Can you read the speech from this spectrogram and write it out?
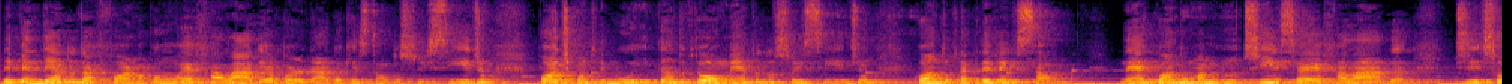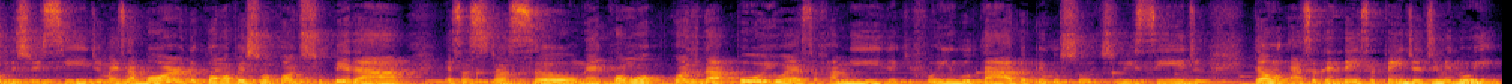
dependendo da forma como é falado e abordado a questão do suicídio, pode contribuir tanto para o aumento do suicídio quanto para a prevenção. Né? Quando uma notícia é falada de, sobre suicídio, mas aborda como a pessoa pode superar essa situação, né? como pode dar apoio a essa família que foi enlutada pelo suicídio, então essa tendência tende a diminuir.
